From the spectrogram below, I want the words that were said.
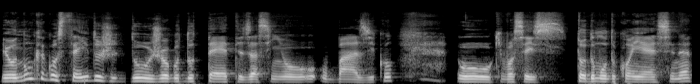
Eu nunca gostei do, do jogo do Tetris, assim, o, o básico. O que vocês, todo mundo conhece, né?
